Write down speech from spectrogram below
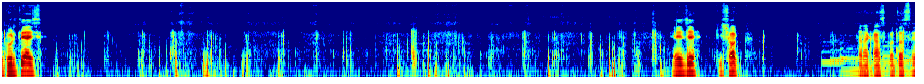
ঘুরতে আইছে। এই যে কৃষক তারা কাজ করতেছে।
